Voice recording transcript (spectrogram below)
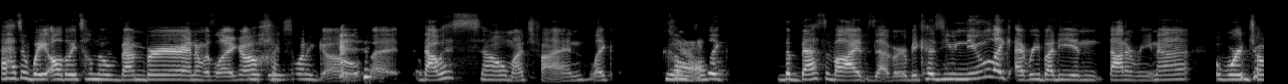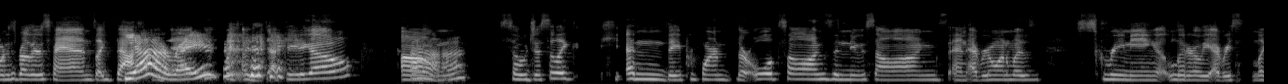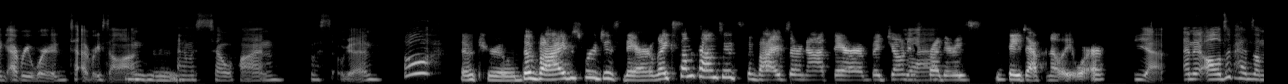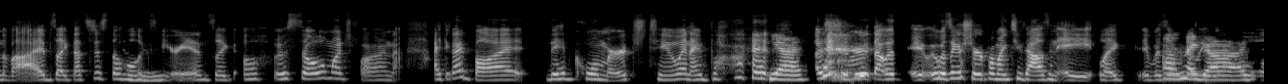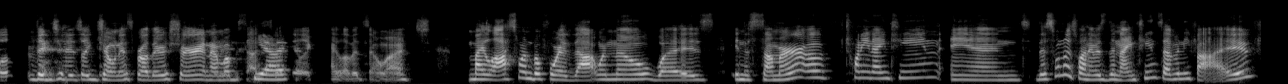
I had to wait all the way till November, and I was like, oh, I Mhm. just want to go, but that was so much fun, like, com- Yeah. like the best vibes ever because you knew like everybody in that arena were Jonas Brothers fans, like back in Yeah, day, right? like a decade ago. Um, Uh-huh. so just to like he- and they performed their old songs and new songs and everyone was screaming literally every like every word to every song Mhm. and it was so fun it was so good oh So true. The vibes were just there. Like some concerts, the vibes are not there, but Jonas Yeah. Brothers, they definitely were. yeah and it all depends on the vibes like that's just the whole Mhm. experience like oh it was so much fun i think i bought they had cool merch too and i bought Yeah. a shirt that was it, it was like a shirt from like 2008 like it was a Oh my really God. cool vintage like jonas brothers shirt and i'm obsessed Yeah. with it like i love it so much my last one before that one though was in the summer of 2019 and this one was fun it was the 1975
